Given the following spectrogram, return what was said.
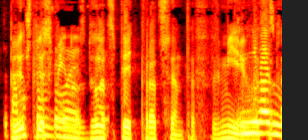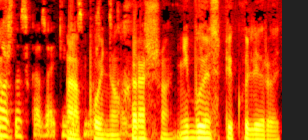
Потому плюс, что плюс-минус бывает... 25% в мире невозможно сказать. Невозможно а, понял, сказать. хорошо. Не будем спекулировать.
